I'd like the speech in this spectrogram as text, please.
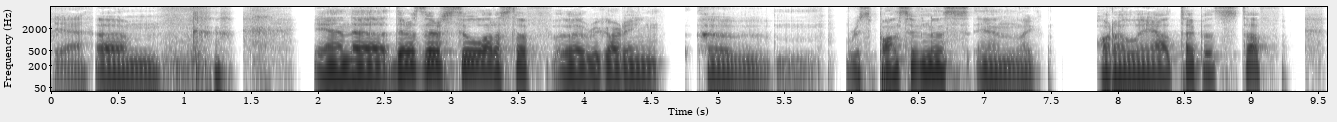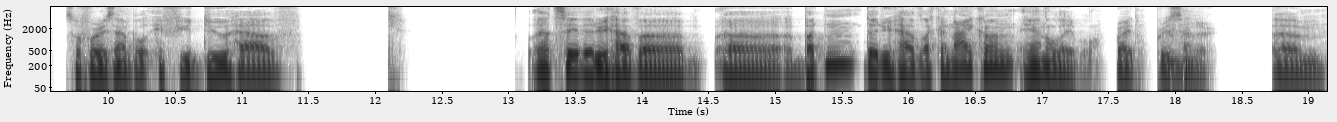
Yeah. um, and uh, there's there's still a lot of stuff uh, regarding uh, responsiveness and like auto layout type of stuff. So, for example, if you do have, let's say that you have a a button that you have like an icon and a label, right, pre-center, um,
